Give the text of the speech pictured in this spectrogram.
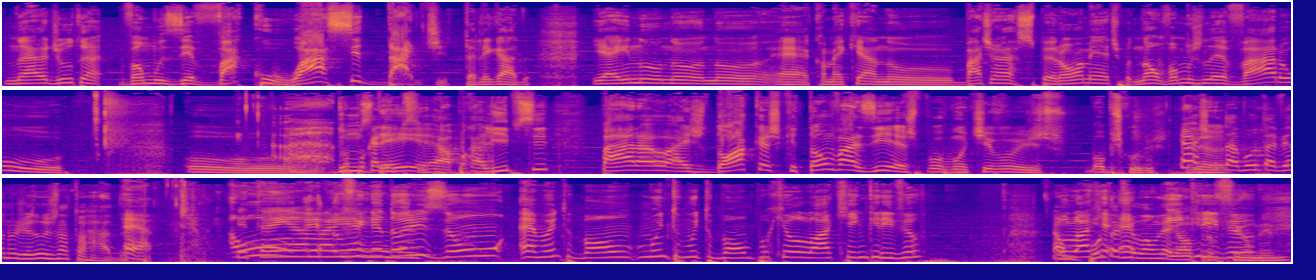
No Era de Ultron, é, vamos evacuar a cidade, tá ligado? E aí no, no, no- é, como é que é, no Batman Super-Homem é, tipo, não, vamos levar o... O Doomsday, Apocalipse. é, Apocalipse para as docas que estão vazias por motivos obscuros. Eu acho que o entendeu? Dabu tá vendo Jesus na torrada. É. E o, tem a e- o Maria Vingadores 1 é muito bom, muito, muito bom, porque o Loki é incrível. É um o Loki puta vilão legal pro incrível. filme.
